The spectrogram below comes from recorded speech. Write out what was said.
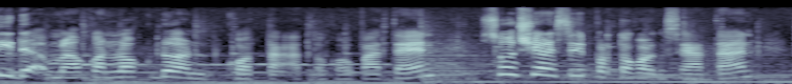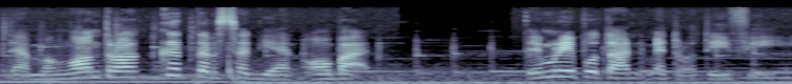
tidak melakukan lockdown kota atau kabupaten, sosialisasi protokol kesehatan, dan mengontrol ketersediaan obat. Tim Liputan Metro TV.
